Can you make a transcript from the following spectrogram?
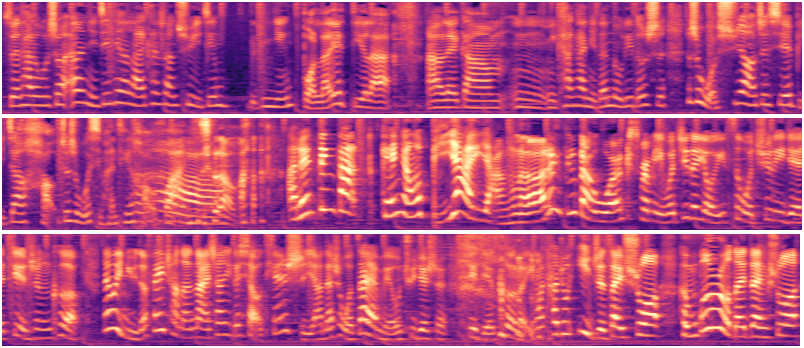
所以他就会说，嗯，你今天来看上去已经拧薄了一点了。然后来讲，嗯，你看看你的努力都是，就是我需要这些比较好，就是我喜欢听好话，你知道吗？I don't think that 给你我鼻呀痒了，I don't think that works for me。我记得有一次我去了一节健身课，那位女的非常的奶，像一个小天使一样，但是我再也没有去这是这节课了，因为她就一直在说，很温柔的在说。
